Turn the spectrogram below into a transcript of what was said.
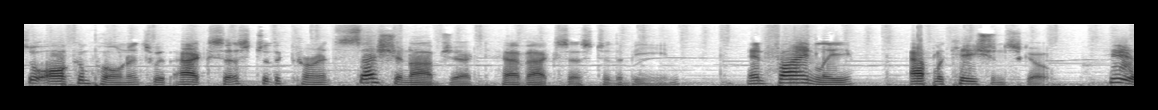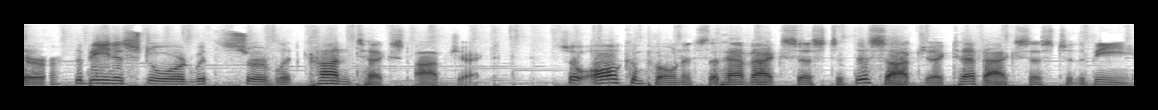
so all components with access to the current session object have access to the bean. And finally, application scope. Here, the bean is stored with the servlet context object, so all components that have access to this object have access to the bean.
